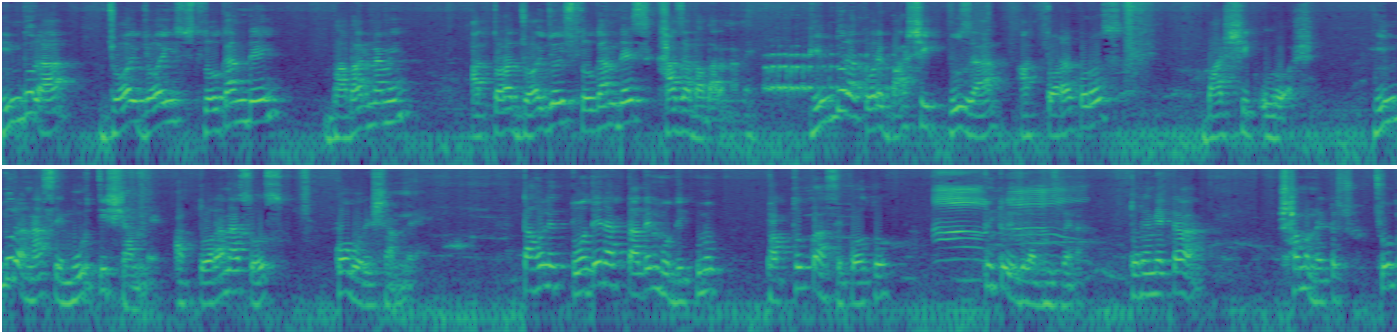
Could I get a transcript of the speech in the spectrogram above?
হিন্দুরা জয় জয় স্লোগান দেয় বাবার নামে আর তোরা জয় জয় স্লোগান দেস খাজা বাবার নামে। হিন্দুরা করে বার্ষিক পূজা আর তোরা করস বার্ষিক উরস। হিন্দুরা নাচে মূর্তির সামনে আর তোরা নাচস কবরের সামনে। তাহলে তোদের আর তাদের মধ্যে কোনো পার্থক্য আছে কত? তুই তো এগুলা বুঝবে না। তোর আমি একটা সামান্য একটা ছোট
